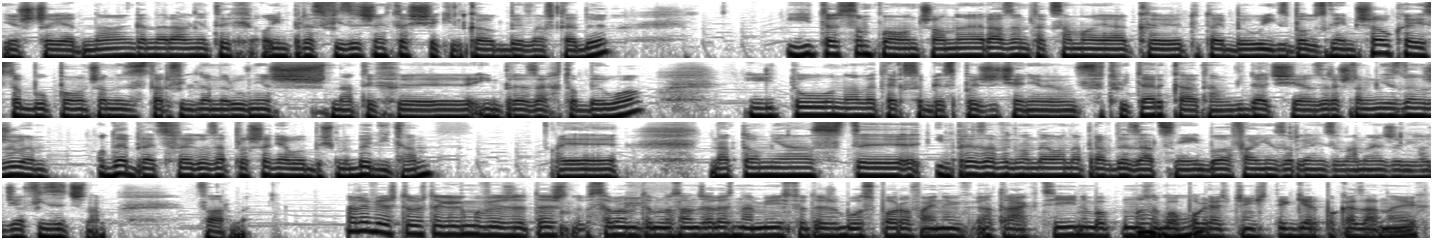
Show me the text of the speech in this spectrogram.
Jeszcze jedna. Generalnie tych imprez fizycznych też się kilka odbywa wtedy. I też są połączone razem, tak samo jak y, tutaj był Xbox Game Showcase, to był połączony ze Starfieldem, również na tych imprezach to było. I tu nawet jak sobie spojrzycie, nie wiem, w Twitterka, tam widać, ja zresztą nie zdążyłem odebrać swojego zaproszenia, bo byśmy byli tam, natomiast y, impreza wyglądała naprawdę zacnie i była fajnie zorganizowana, jeżeli chodzi o fizyczną formę. Ale wiesz, to już tak jak mówię, że też w samym tym Los Angeles na miejscu też było sporo fajnych atrakcji, no bo można było Mhm. pograć w część tych gier pokazanych.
